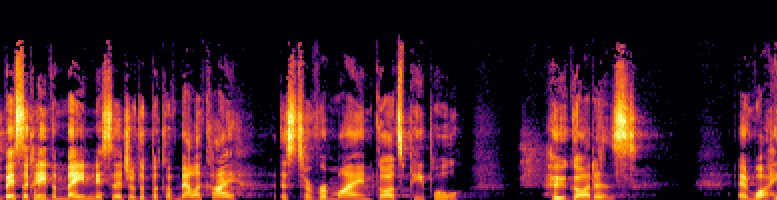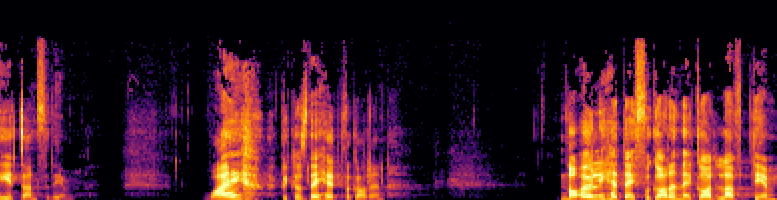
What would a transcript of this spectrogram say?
basically, the main message of the book of Malachi is to remind God's people who God is and what He had done for them. Why? Because they had forgotten. Not only had they forgotten that God loved them,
